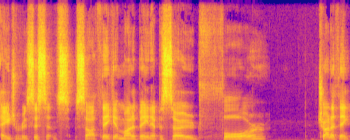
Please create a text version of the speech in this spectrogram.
Age of Resistance. So I think it might have been episode four. Trying to think.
